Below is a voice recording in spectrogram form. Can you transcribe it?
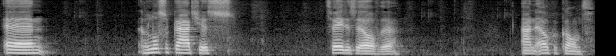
En losse kaartjes, twee dezelfde, aan elke kant.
